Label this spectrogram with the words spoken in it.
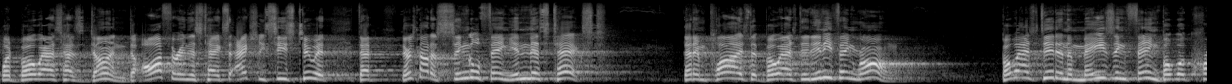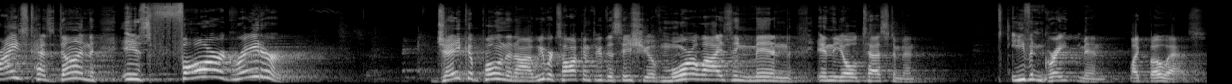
what Boaz has done. The author in this text actually sees to it that there's not a single thing in this text that implies that Boaz did anything wrong. Boaz did an amazing thing, but what Christ has done is far greater. Jacob Pullen and I, we were talking through this issue of moralizing men in the Old Testament, even great men like Boaz.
